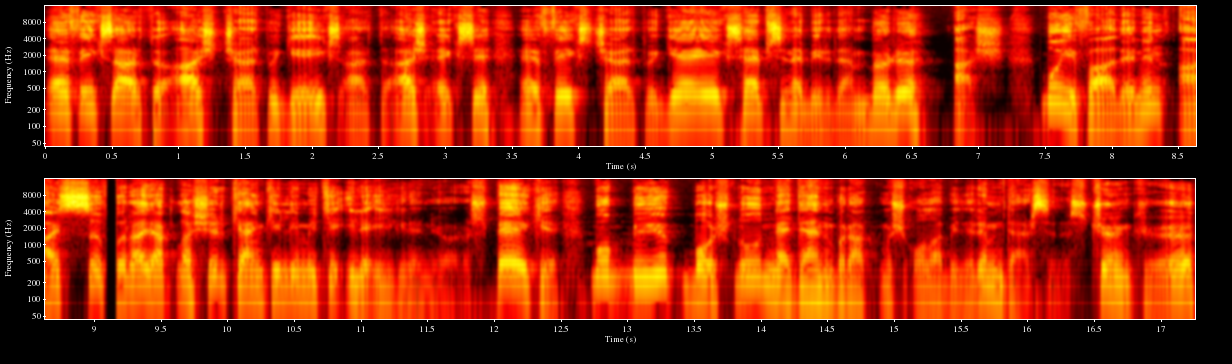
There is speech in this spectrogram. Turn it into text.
fx artı h çarpı gx artı h eksi fx çarpı gx hepsine birden bölü h. Bu ifadenin h sıfıra yaklaşırkenki limiti ile ilgileniyoruz. Peki bu büyük boşluğu neden bırakmış olabilirim dersiniz. Çünkü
